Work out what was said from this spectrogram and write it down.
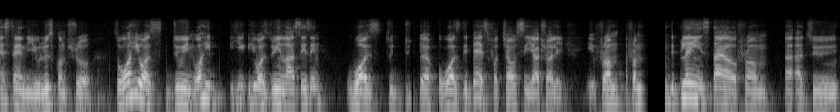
extent, you lose control. So what he was doing, what he he, he was doing last season was to do, uh, was the best for Chelsea actually. From from the playing style, from uh, uh, to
